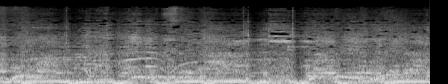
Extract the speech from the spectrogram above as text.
We'll be the winner.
